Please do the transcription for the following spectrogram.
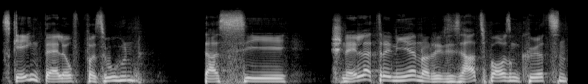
das Gegenteil oft versuchen, dass sie schneller trainieren oder die Satzpausen kürzen,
